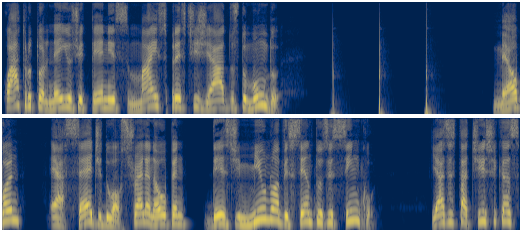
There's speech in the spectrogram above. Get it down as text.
quatro torneios de tênis mais prestigiados do mundo. Melbourne é a sede do Australian Open desde 1905, e as estatísticas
